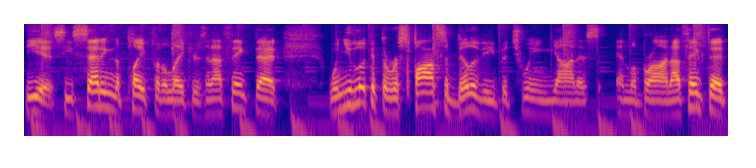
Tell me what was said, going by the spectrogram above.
He is. He's setting the plate for the Lakers. And I think that when you look at the responsibility between Giannis and LeBron, I think that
